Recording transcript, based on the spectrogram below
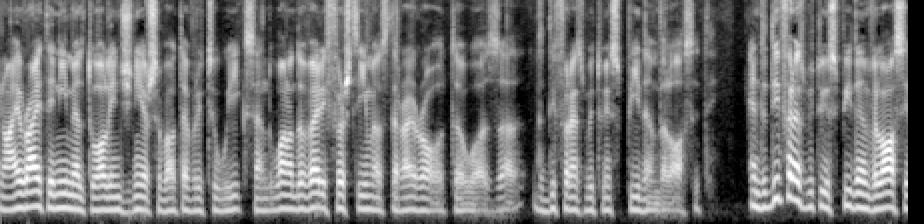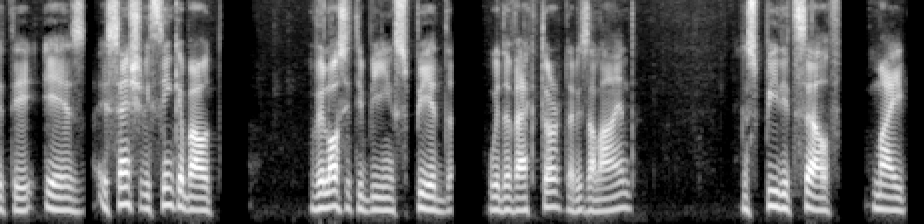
you know, I write an email to all engineers about every two weeks, and one of the very first emails that I wrote uh, was uh, the difference between speed and velocity. And the difference between speed and velocity is essentially think about velocity being speed with a vector that is aligned. And speed itself might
